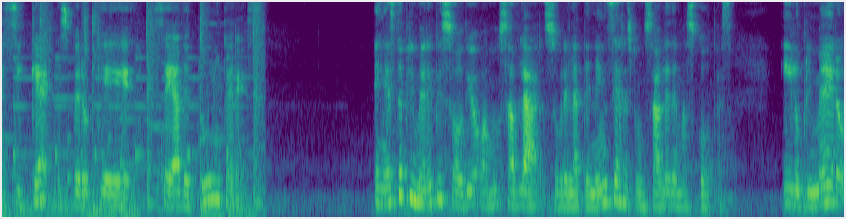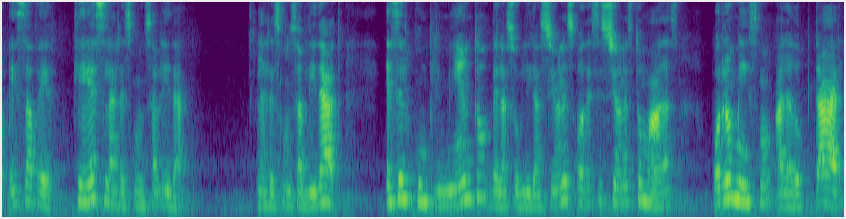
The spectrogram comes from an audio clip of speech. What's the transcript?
Así que espero que sea de tu interés. En este primer episodio vamos a hablar sobre la tenencia responsable de mascotas. Y lo primero es saber qué es la responsabilidad. La responsabilidad es el cumplimiento de las obligaciones o decisiones tomadas. Por lo mismo, al adoptar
